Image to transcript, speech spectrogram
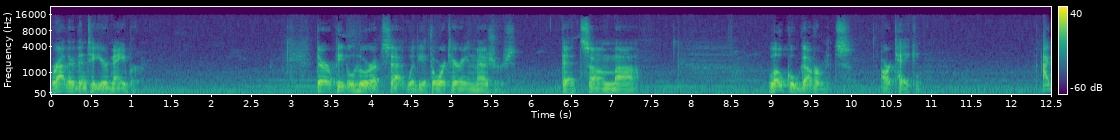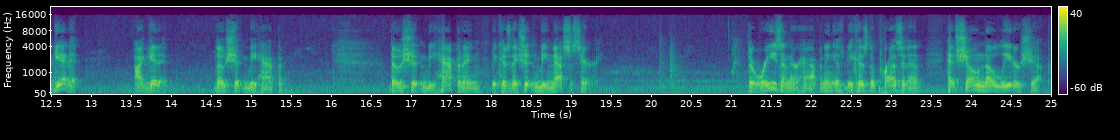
rather than to your neighbor. There are people who are upset with the authoritarian measures that some uh, local governments are taking. I get it. I get it. Those shouldn't be happening. Those shouldn't be happening because they shouldn't be necessary. The reason they're happening is because the president has shown no leadership.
